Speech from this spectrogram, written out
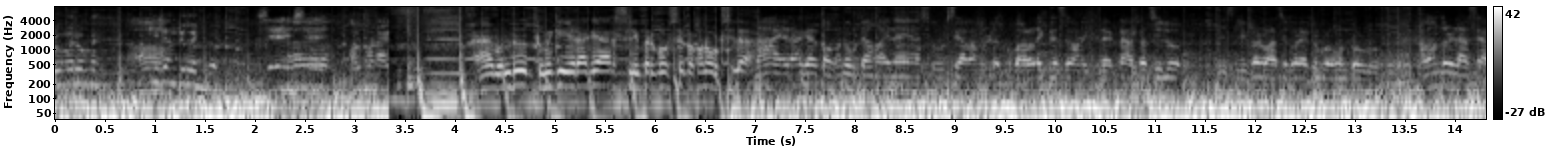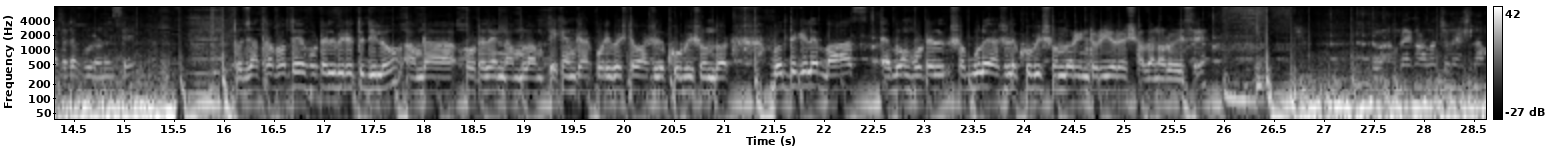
রুমে রুমে কি শান্তি টাকা হ্যাঁ বন্ধু তুমি কি এর আগে আর স্লিপার কোর্সে কখনো উঠছিলে? না এর আগে আর কখনো উঠা হয় নাই আজকে উঠছি আলহামদুলিল্লাহ খুব ভালো লাগতেছে অনেক দিনের একটা আশা ছিল স্লিপার বাসে করে একটু ভ্রমণ করব। আলহামদুলিল্লাহ আজকে আশাটা পূরণ হয়েছে। তো যাত্রাপথে হোটেল বিরতি দিল আমরা হোটেলে নামলাম এখানকার পরিবেশটাও আসলে খুবই সুন্দর। বলতে গেলে বাস এবং হোটেল সবগুলোই আসলে খুবই সুন্দর ইন্টেরিয়রে সাজানো রয়েছে। তো আমরা এখন আবার চলে আসলাম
